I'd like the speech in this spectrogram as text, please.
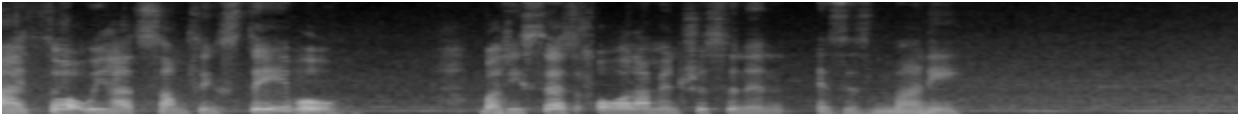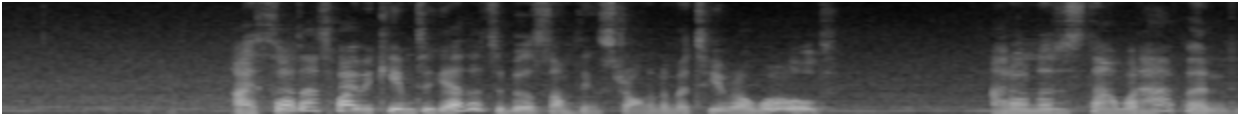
I thought we had something stable, but he says all I'm interested in is his money. I thought that's why we came together to build something strong in the material world. I don't understand what happened.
